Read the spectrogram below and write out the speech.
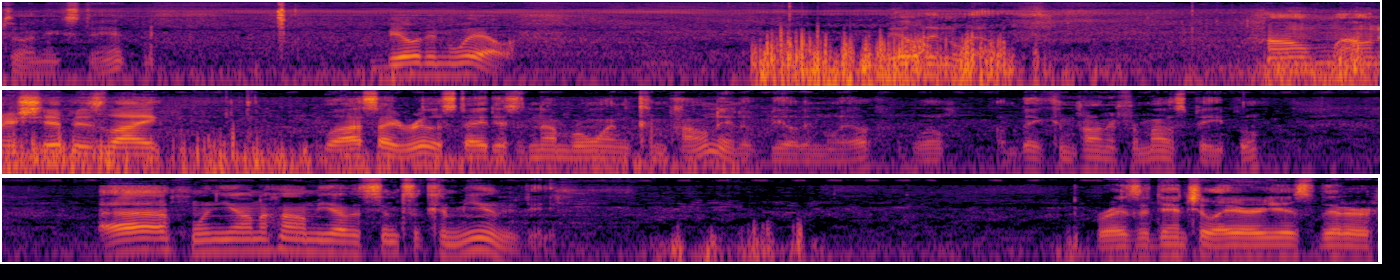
to an extent. Building wealth. Building wealth. Home ownership is like, well, I say real estate is the number one component of building wealth. Well, a big component for most people. Uh, when you own a home, you have a sense of community residential areas that are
